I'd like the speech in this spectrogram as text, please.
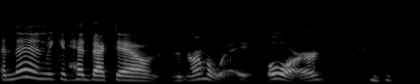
And then we can head back down the normal way, or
